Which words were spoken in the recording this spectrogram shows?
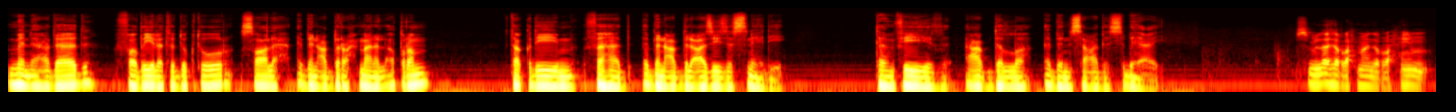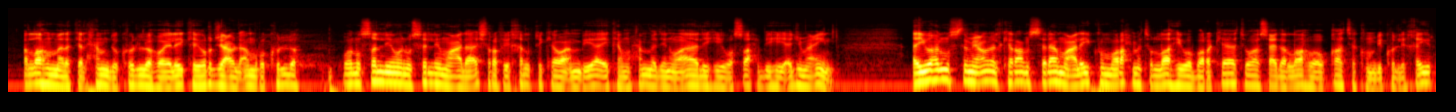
من إعداد فضيلة الدكتور صالح بن عبد الرحمن الأطرم. تقديم فهد بن عبد العزيز السنيدي. تنفيذ عبد الله بن سعد السبيعي. بسم الله الرحمن الرحيم اللهم لك الحمد كله وإليك يرجع الأمر كله ونصلي ونسلم على أشرف خلقك وأنبيائك محمد وآله وصحبه أجمعين. أيها المستمعون الكرام السلام عليكم ورحمة الله وبركاته واسعد الله أوقاتكم بكل خير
